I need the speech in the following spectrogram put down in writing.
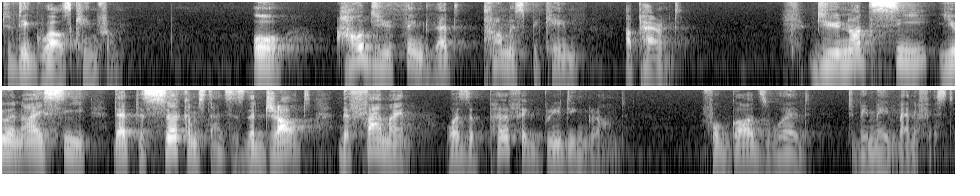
to dig wells came from? Or how do you think that promise became apparent? Do you not see, you and I see, that the circumstances, the drought, the famine was a perfect breeding ground for God's word to be made manifest?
